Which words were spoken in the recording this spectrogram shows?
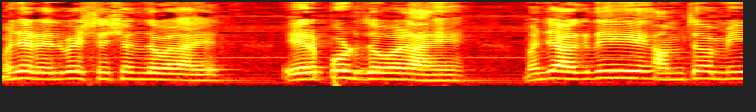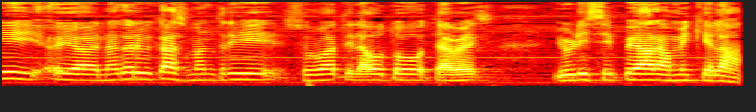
म्हणजे रेल्वे स्टेशनजवळ आहेत एअरपोर्ट जवळ आहे. म्हणजे अगदी आमचं मी नगरविकास मंत्री सुरुवातीला होतो त्यावेळेस U D C P R आम्ही केला.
